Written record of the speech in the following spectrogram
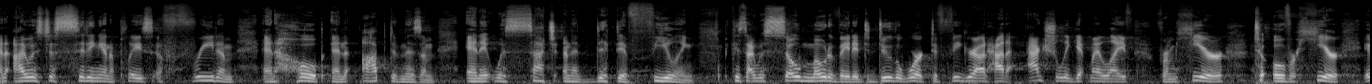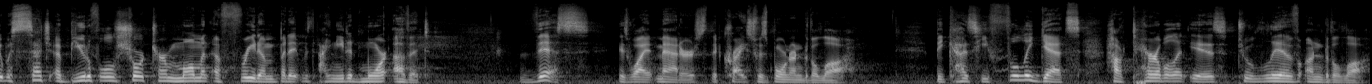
and I was just sitting in a place of freedom and hope and optimism. And it was such an addictive feeling because I was so motivated to do the work to figure out how to actually get my life from here to over here. It was such a beautiful short term moment of freedom, but it was, I needed more of it. This is why it matters that Christ was born under the law because he fully gets how terrible it is to live under the law.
